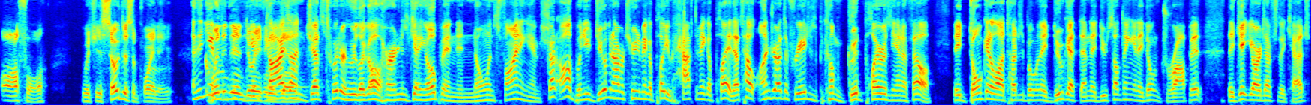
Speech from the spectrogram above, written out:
awful, which is so disappointing. And then you Quinn have, didn't do anything. Guys again. on Jets Twitter who are like, "Oh, Herndon's getting open and no one's finding him." Shut up! When you do have an opportunity to make a play, you have to make a play. That's how undrafted free agents become good players in the NFL. They don't get a lot of touches, but when they do get them, they do something and they don't drop it. They get yards after the catch.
